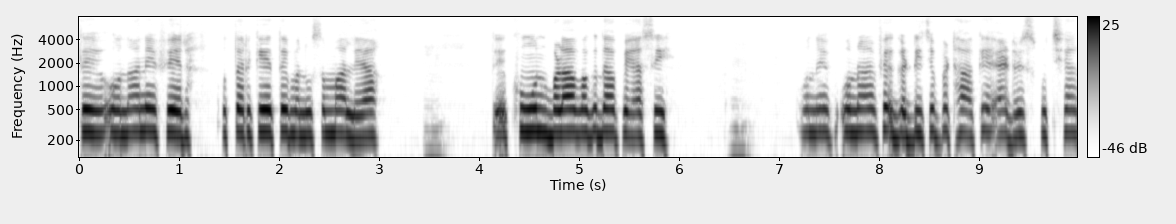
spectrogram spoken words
ਤੇ ਉਹਨਾਂ ਨੇ ਫਿਰ ਉਤਰ ਕੇ ਤੇ ਮੈਨੂੰ ਸੰਭਾਲਿਆ। ਤੇ ਖੂਨ ਬੜਾ ਵਗਦਾ ਪਿਆ ਸੀ। ਉਹਨੇ ਉਹਨਾਂ ਨੇ ਫਿਰ ਗੱਡੀ 'ਚ ਬਿਠਾ ਕੇ ਐਡਰੈਸ ਪੁੱਛਿਆ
